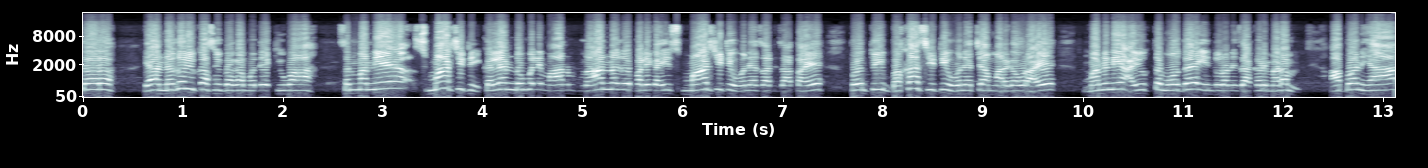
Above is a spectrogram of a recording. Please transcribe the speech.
तर या नगर विकास विभागामध्ये किंवा सन्माननीय स्मार्ट सिटी कल्याण डोंबिवली महान महानगरपालिका ही स्मार्ट सिटी होण्यासाठी जात आहे. परंतु ही बका सिटी होण्याच्या मार्गावर आहे. माननीय आयुक्त महोदय इंदुराणी जाखडे मॅडम आपण ह्या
